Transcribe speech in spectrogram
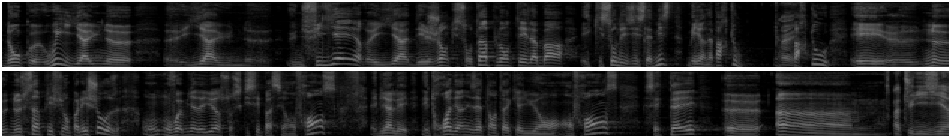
Donc euh, oui, il y a une il y a une, une, filière, il y a des gens qui sont implantés là-bas et qui sont des islamistes, mais il y en a partout partout. Et euh, ne, simplifions pas les choses. On, voit bien d'ailleurs sur ce qui s'est passé en France. Eh bien, les, trois derniers attentats qu'il y a eu en, France, c'était euh, un, un Tunisien,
